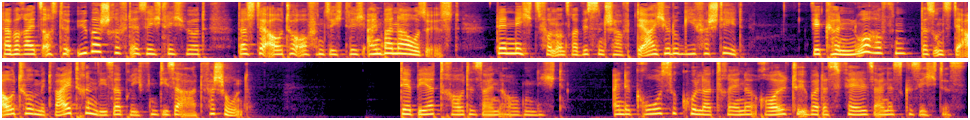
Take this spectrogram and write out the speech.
da bereits aus der Überschrift ersichtlich wird, dass der Autor offensichtlich ein Banause ist, der nichts von unserer Wissenschaft der Archäologie versteht. Wir können nur hoffen, dass uns der Autor mit weiteren Leserbriefen dieser Art verschont. Der Bär traute seinen Augen nicht. Eine große Kullerträne rollte über das Fell seines Gesichtes.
